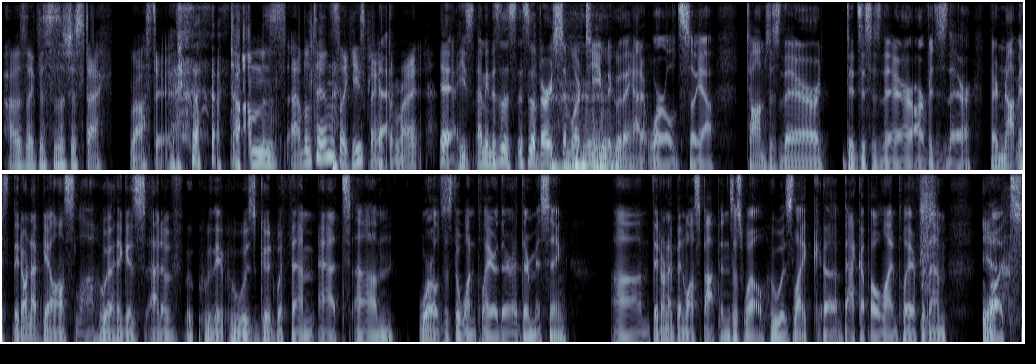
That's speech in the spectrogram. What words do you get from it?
I was like, this is such a stacked roster. Tom's Ableton's like he's playing Yeah. with them, right? Yeah, yeah, he's. I mean, this is this is a very similar team to who they had at Worlds. So yeah, Tom's is there, Didzis is there, Arvid is there. They're not miss. They don't have Gail Ancelot, who I think is out of who they who was good with them at um, Worlds is the one player they're they're missing. Um, they don't have Benoit Spappins as well, who was like a backup O line player for them. Yeah. But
